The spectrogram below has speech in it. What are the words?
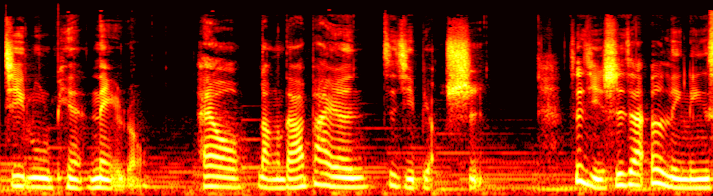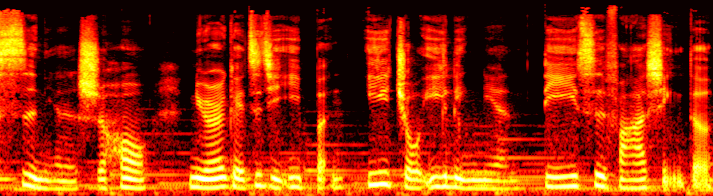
纪录片的内容，还有朗达·拜恩自己表示，自己是在二零零四年的时候，女儿给自己一本一九一零年第一次发行的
